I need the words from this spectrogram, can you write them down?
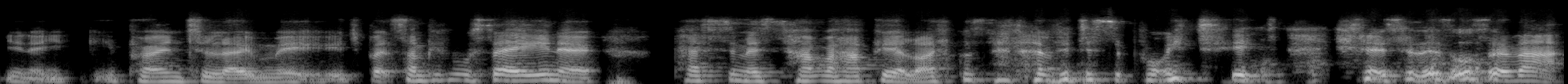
you know you, are prone to low mood but some people say you know pessimists have a happier life because they're never disappointed you know so there's also that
